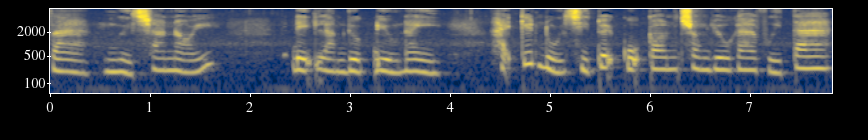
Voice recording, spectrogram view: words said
Và người cha nói, để làm được điều này, hãy kết nối trí tuệ của con trong yoga với ta,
